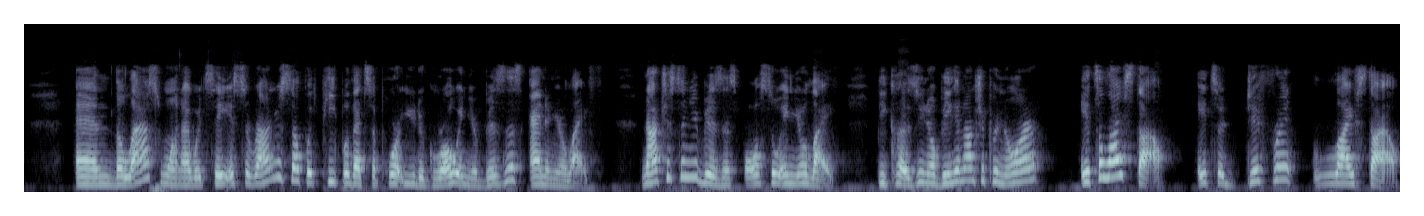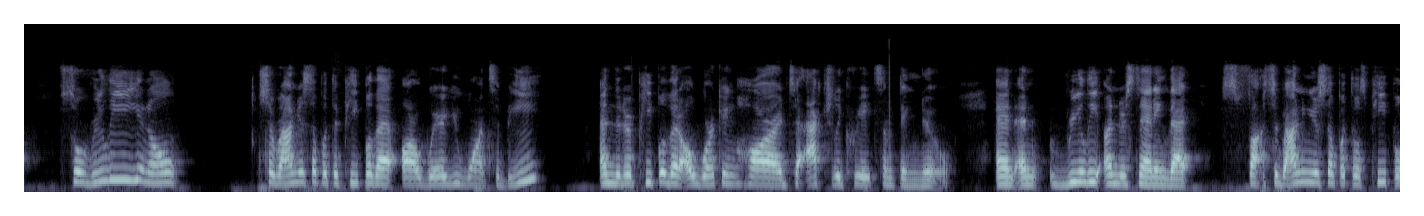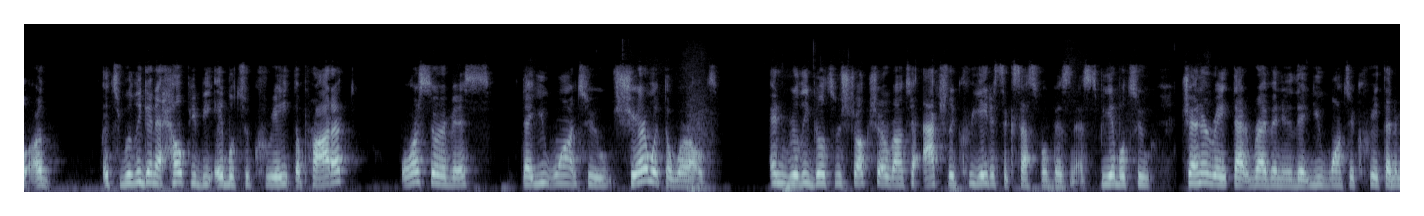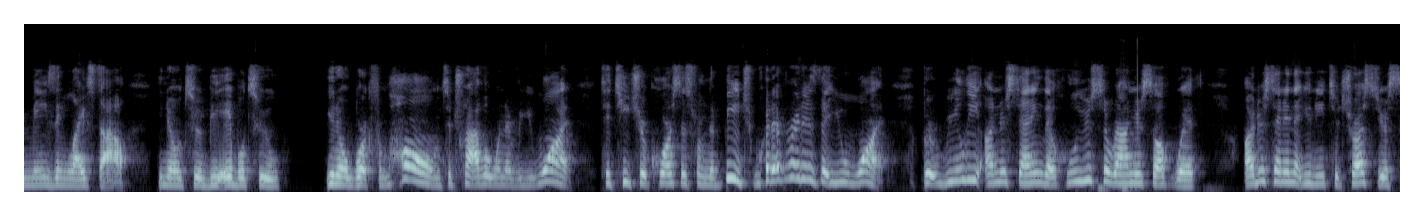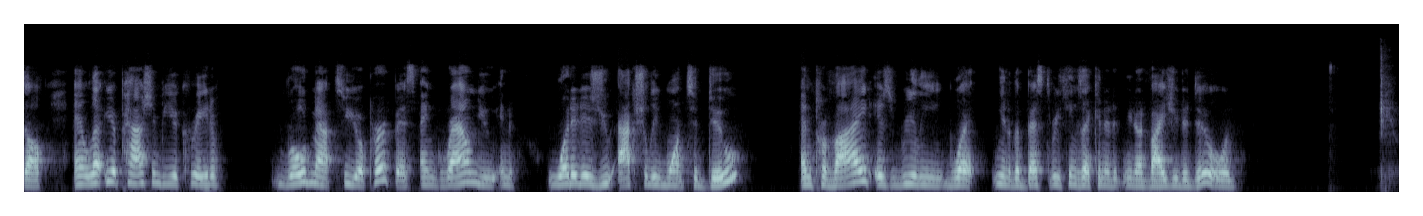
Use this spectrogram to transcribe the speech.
And the last one I would say is surround yourself with people that support you to grow in your business and in your life. Not just in your business, also in your life. Because, you know, being an entrepreneur, it's a lifestyle. It's a different lifestyle. So really, you know, surround yourself with the people that are where you want to be and that are people that are working hard to actually create something new. And and really understanding that surrounding yourself with those people are it's really going to help you be able to create the product or service that you want to share with the world and really build some structure around to actually create a successful business, be able to generate that revenue that you want to create that amazing lifestyle, you know, to be able to, you know, work from home, to travel whenever you want, to teach your courses from the beach, whatever it is that you want. But really understanding that who you surround yourself with, understanding that you need to trust yourself and let your passion be your creative roadmap to your purpose and ground you in what it is you actually want to do and provide is really what you know the best three things i can you know advise you to do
